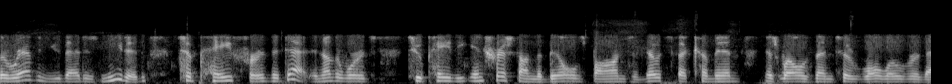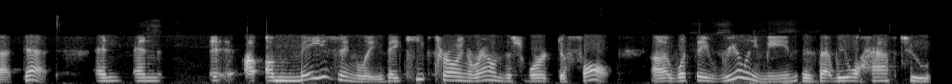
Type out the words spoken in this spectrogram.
the revenue that is needed to pay for the debt. In other words, to pay the interest on the bills, bonds, and notes that come in, as well as then to roll over that debt. And and uh, amazingly, they keep throwing around this word default. Uh, what they really mean is that we will have to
